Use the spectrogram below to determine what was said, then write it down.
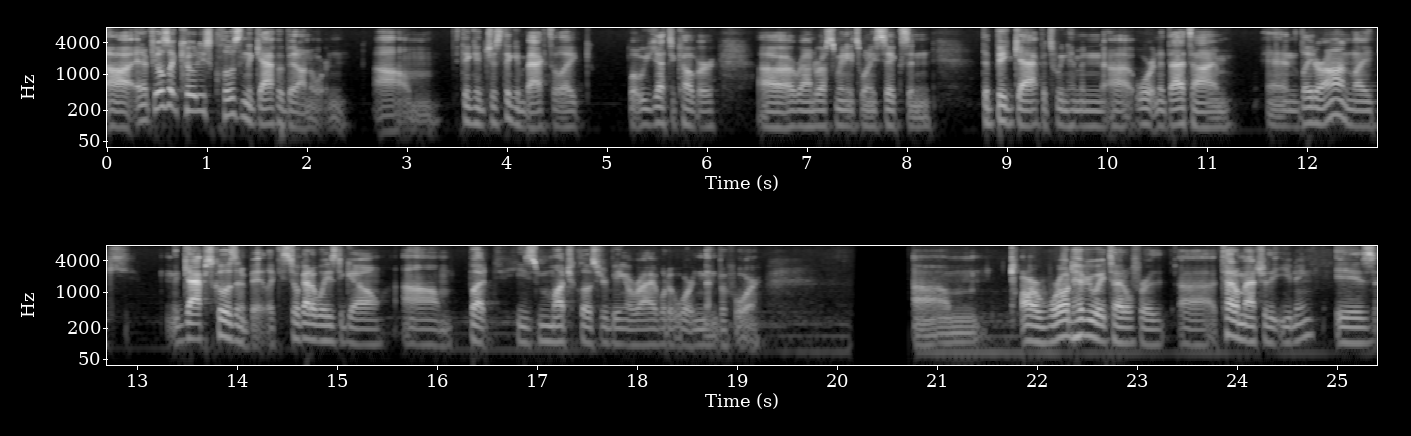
uh, and it feels like Cody's closing the gap a bit on Orton. Um, thinking just thinking back to like what we yet to cover uh, around WrestleMania 26 and the big gap between him and uh, Orton at that time, and later on, like the gap's closing a bit. Like he's still got a ways to go, um, but he's much closer to being a rival to Orton than before. Um, our world heavyweight title for uh, title match of the evening is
